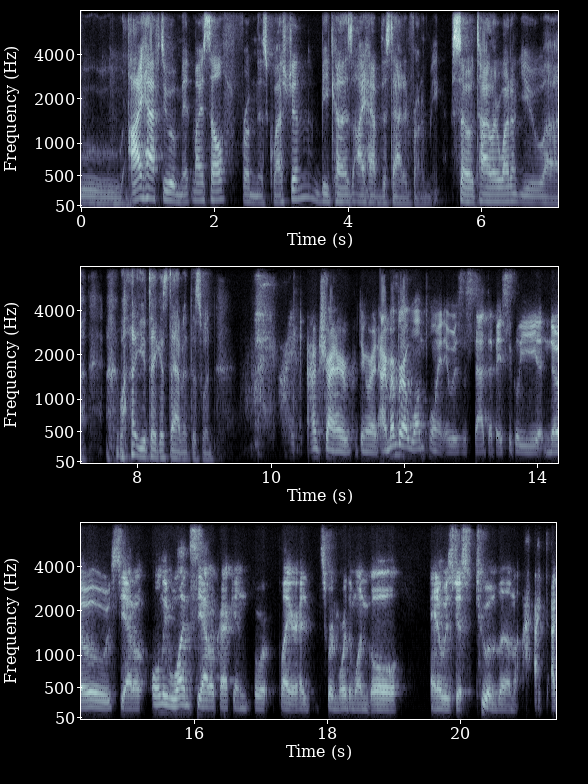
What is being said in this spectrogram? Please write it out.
Ooh, I have to omit myself from this question because I have the stat in front of me. So Tyler, why don't you uh, why don't you take a stab at this one? I, am trying to think right. I remember at one point it was a stat that basically no Seattle, only one Seattle Kraken player had scored more than one goal, and it was just two of them. I, I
